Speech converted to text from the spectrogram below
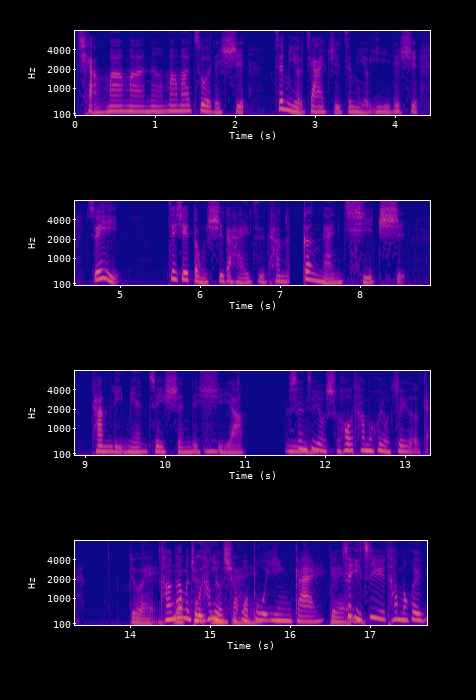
抢妈妈呢？妈妈做的事这么有价值、这么有意义的事，所以这些懂事的孩子，他们更难启齿他们里面最深的需要，嗯、甚至有时候他们会有罪恶感。对，当他们觉得他们有需要，我不应该，对，所以以至于他们会。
